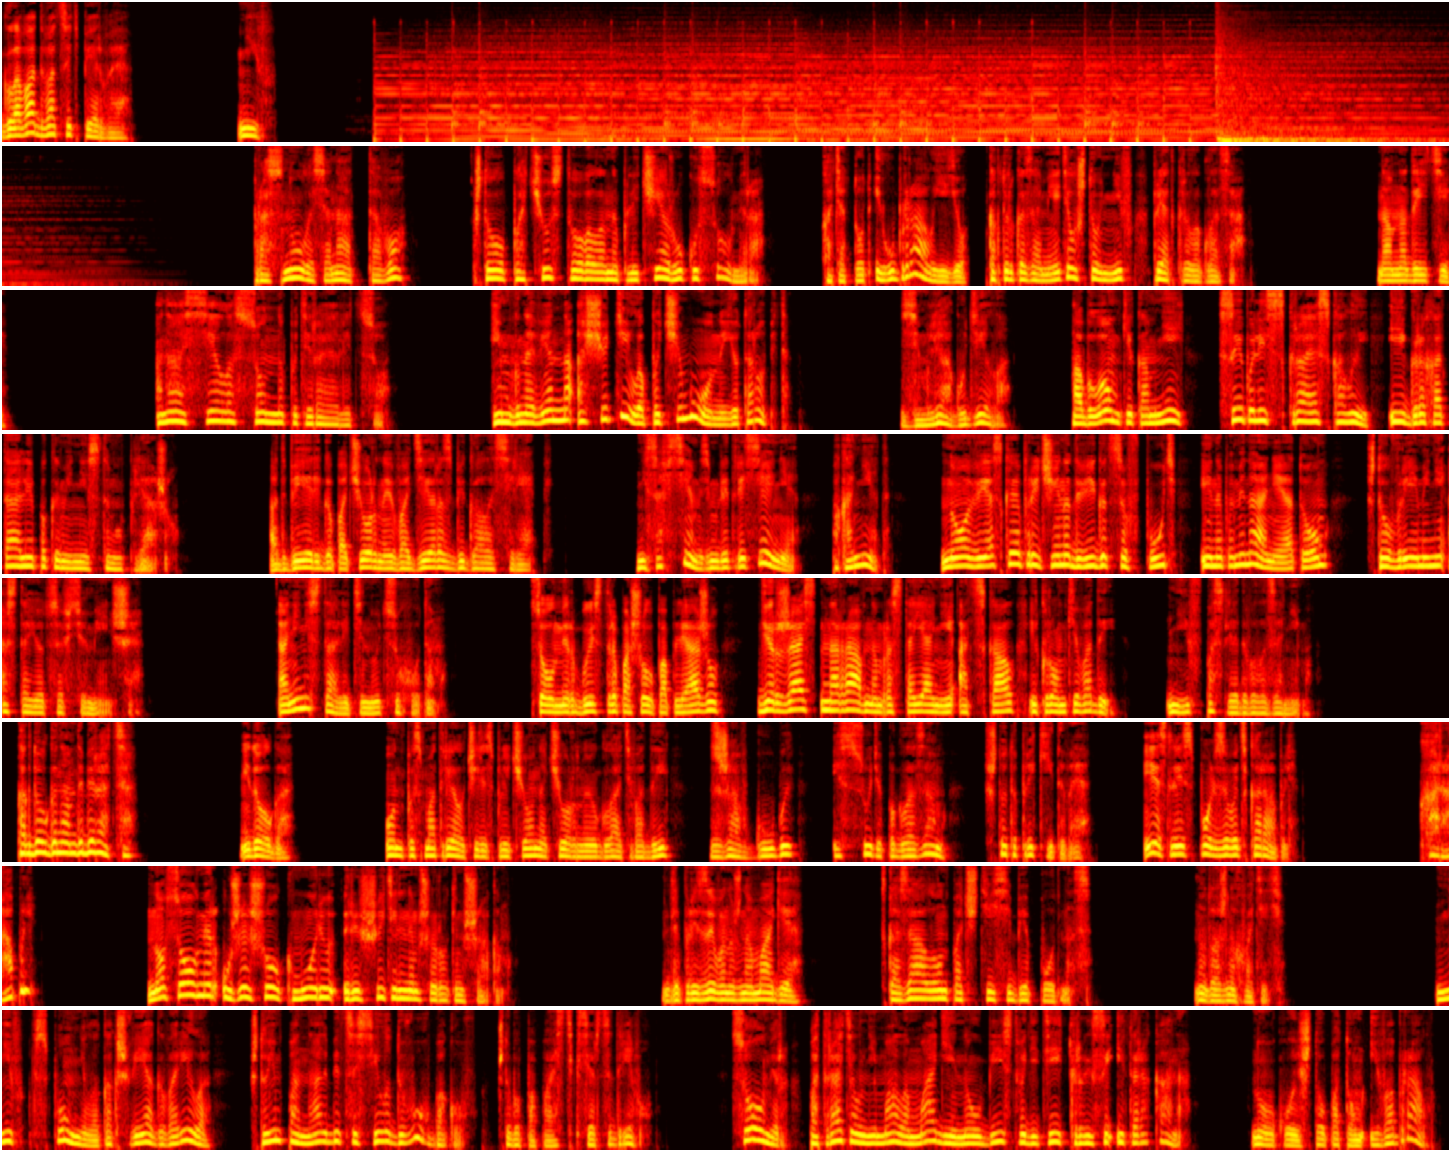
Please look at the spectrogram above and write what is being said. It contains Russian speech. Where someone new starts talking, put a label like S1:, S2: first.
S1: Глава 21. Ниф. Проснулась она от того, что почувствовала на плече руку Солмера, хотя тот и убрал ее, как только заметил, что Ниф приоткрыла глаза. «Нам надо идти», она села, сонно потирая лицо. И мгновенно ощутила, почему он ее торопит. Земля гудела. Обломки камней сыпались с края скалы и грохотали по каменистому пляжу. От берега по черной воде разбегалась рябь. Не совсем землетрясение, пока нет, но веская причина двигаться в путь и напоминание о том, что времени остается все меньше. Они не стали тянуть с уходом. Солмер быстро пошел по пляжу, держась на равном расстоянии от скал и кромки воды. Нив последовала за ним. «Как долго нам добираться?» «Недолго». Он посмотрел через плечо на черную гладь воды, сжав губы и, судя по глазам, что-то прикидывая. «Если использовать корабль». «Корабль?» Но Солмер уже шел к морю решительным широким шагом. «Для призыва нужна магия», — сказал он почти себе под нос. «Но должно хватить». Нив вспомнила, как швея говорила, что им понадобится сила двух богов, чтобы попасть к сердцу древу. Солмер потратил немало магии на убийство детей крысы и таракана, но кое-что потом и вобрал —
